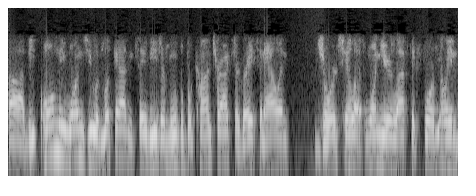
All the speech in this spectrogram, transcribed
Uh, the only ones you would look at and say these are movable contracts are Grayson Allen. George Hill has one year left at $4 million.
